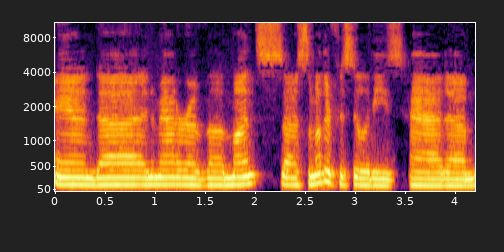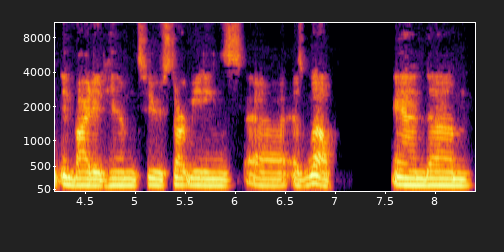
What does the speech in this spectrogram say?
And uh, in a matter of uh, months, uh, some other facilities had um, invited him to start meetings uh, as well. And um,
